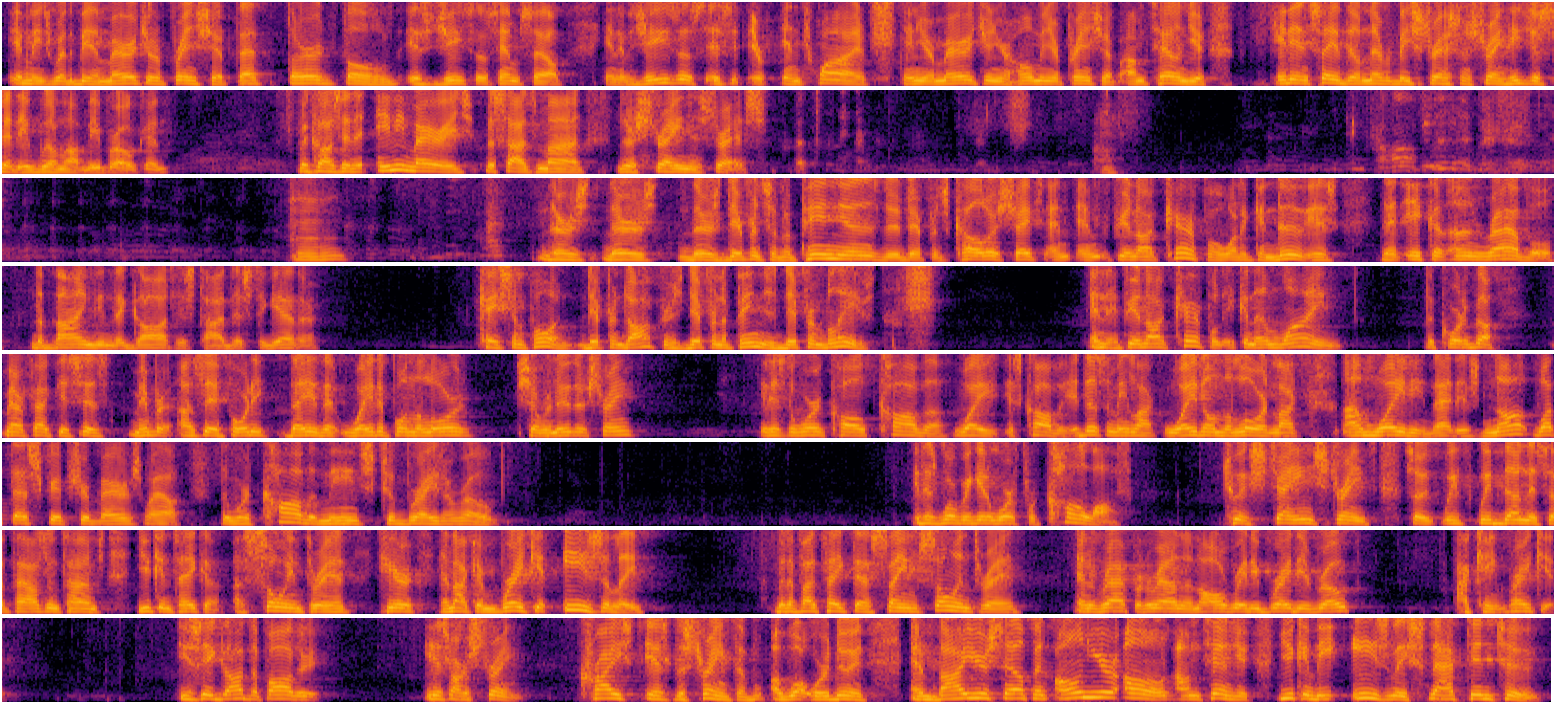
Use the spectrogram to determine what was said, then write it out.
It means whether it be a marriage or a friendship, that third fold is Jesus himself. And if Jesus is entwined in your marriage and your home and your friendship, I'm telling you, he didn't say there'll never be stress and strain. He just said it will not be broken. Because in any marriage besides mine, there's strain and stress. Mm-hmm. There's there's there's difference of opinions, there's different colors, shapes, and, and if you're not careful, what it can do is that it can unravel the binding that God has tied us together. Case in point, different doctrines, different opinions, different beliefs. And if you're not careful, it can unwind the court of God. Matter of fact, it says, remember Isaiah 40, they that wait upon the Lord shall renew their strength. It is the word called kava, wait. It's kava. It doesn't mean like wait on the Lord, like I'm waiting. That is not what that scripture bears well. The word kava means to braid a rope. It is where we get a word for call off to exchange strengths. So we've, we've done this a thousand times. You can take a, a sewing thread here and I can break it easily. But if I take that same sewing thread and wrap it around an already braided rope, I can't break it. You see, God the Father is our strength. Christ is the strength of, of, what we're doing. And by yourself and on your own, I'm telling you, you can be easily snapped into.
